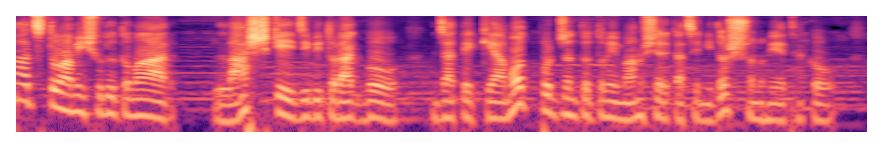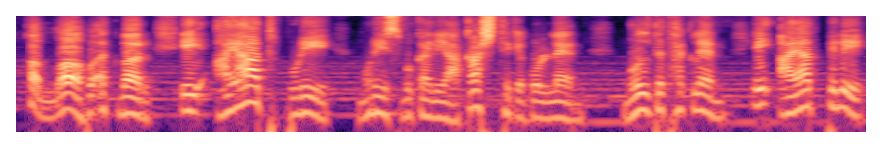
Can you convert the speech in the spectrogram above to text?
আজ তো আমি শুধু তোমার লাশকে জীবিত রাখব, যাতে কেয়ামত পর্যন্ত তুমি মানুষের কাছে নিদর্শন হয়ে থাকো। আল্লাহ একবার এই আয়াত পড়ে মরিস বুকাইলি আকাশ থেকে পড়লেন। বলতে থাকলেন, এই আয়াত পেলে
